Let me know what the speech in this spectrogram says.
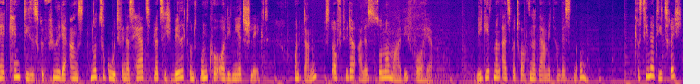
der kennt dieses Gefühl der Angst nur zu gut, wenn das Herz plötzlich wild und unkoordiniert schlägt. Und dann ist oft wieder alles so normal wie vorher. Wie geht man als Betroffener damit am besten um? Christina Dietrich,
